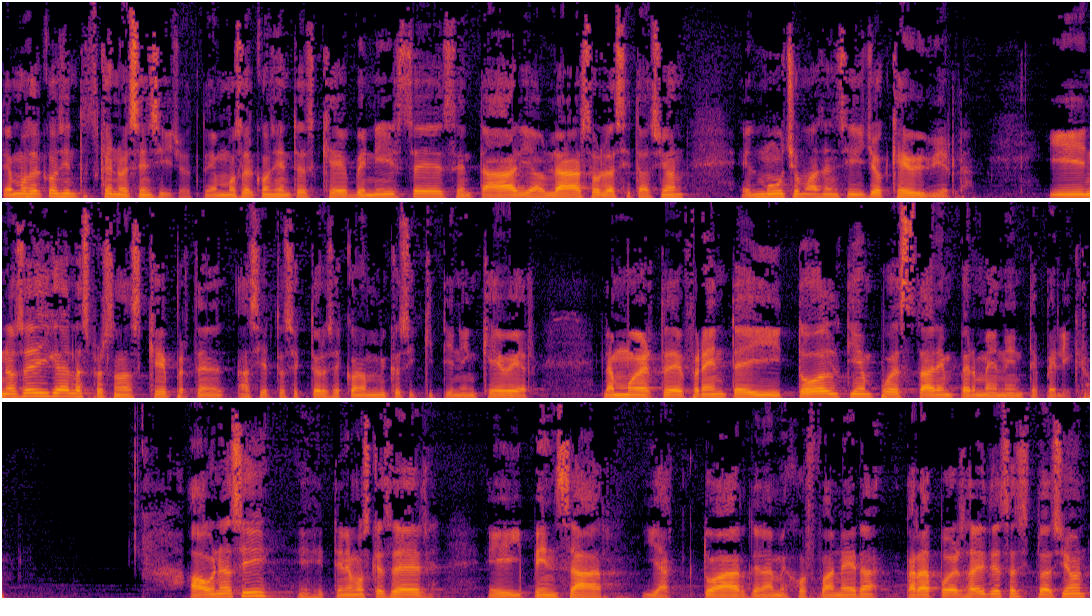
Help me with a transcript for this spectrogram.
Debemos ser conscientes que no es sencillo, debemos ser conscientes que venirse, sentar y hablar sobre la situación es mucho más sencillo que vivirla. Y no se diga de las personas que pertenecen a ciertos sectores económicos y que tienen que ver la muerte de frente y todo el tiempo estar en permanente peligro. Aún así, eh, tenemos que ser y pensar y actuar de la mejor manera para poder salir de esta situación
